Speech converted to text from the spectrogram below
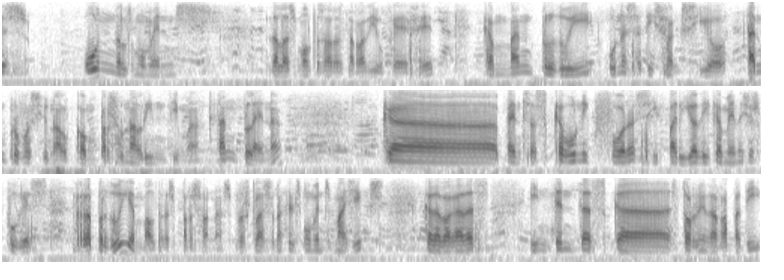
és un dels moments de les moltes hores de ràdio que he fet que em van produir una satisfacció tan professional com personal íntima, tan plena, que penses que bonic fora si periòdicament això es pogués reproduir amb altres persones. Però, és clar són aquells moments màgics que de vegades intentes que es tornin a repetir,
